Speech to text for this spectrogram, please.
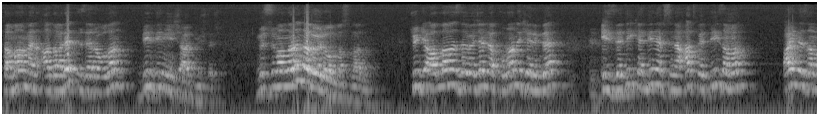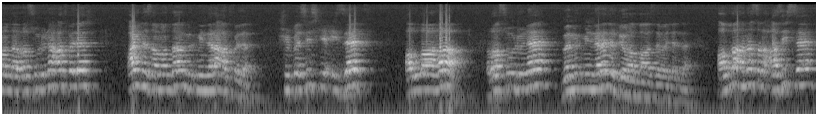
tamamen adalet üzere olan bir din inşa etmiştir. Müslümanların da böyle olması lazım. Çünkü Allah Azze ve Celle Kur'an-ı Kerim'de izzeti kendi nefsine atfettiği zaman aynı zamanda Resulüne atfeder, aynı zamanda müminlere atfeder. Şüphesiz ki izzet Allah'a, Resulüne ve müminleredir diyor Allah Azze ve Celle. Allah nasıl azizse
